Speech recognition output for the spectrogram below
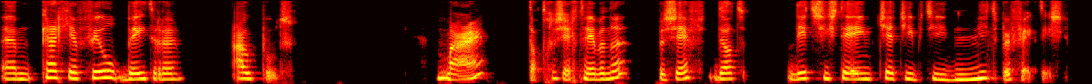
um, krijg je veel betere output. Maar, dat gezegd hebbende, besef dat dit systeem, ChatGPT, niet perfect is.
